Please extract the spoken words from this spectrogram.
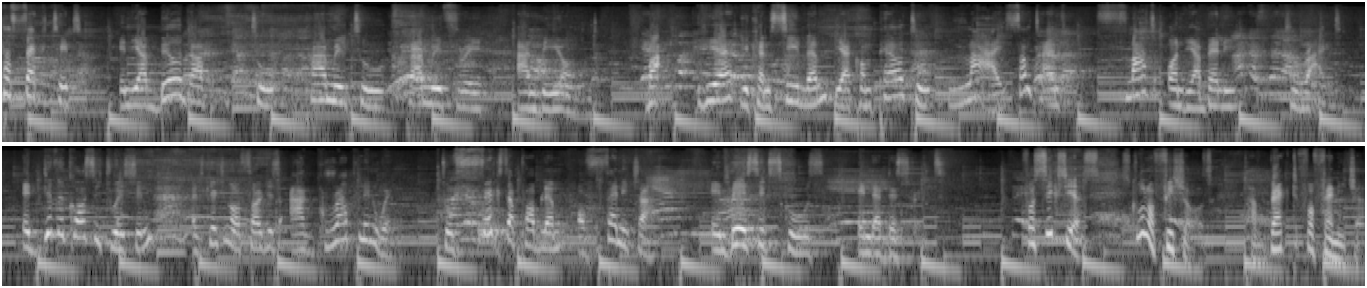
perfect it in their build up to primary two, primary three, and beyond. But here you can see them, they are compelled to lie, sometimes flat on their belly to write. A difficult situation education authorities are grappling with to fix the problem of furniture in basic schools in the district. For six years, school officials have begged for furniture.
